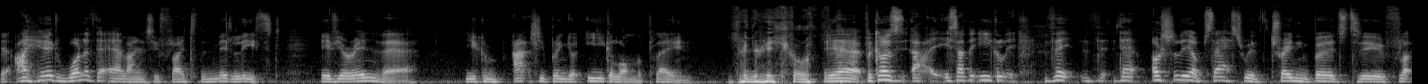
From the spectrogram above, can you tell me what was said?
Yeah, I heard one of the airlines who fly to the Middle East, if you're in there, you can actually bring your eagle on the plane. When you're eagle. Yeah, because uh, it's at the eagle. They they're utterly obsessed with training birds to fly.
